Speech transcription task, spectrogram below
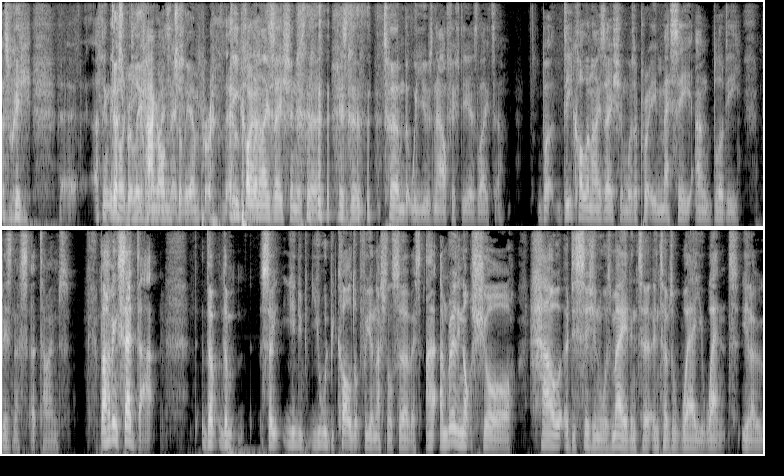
as we uh, I think they Desperately hang on to the emperor. Decolonization is the is the term that we use now, fifty years later. But decolonization was a pretty messy and bloody business at times. But having said that, the the so you you would be called up for your national service. I, I'm really not sure how a decision was made into in terms of where you went. You know,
